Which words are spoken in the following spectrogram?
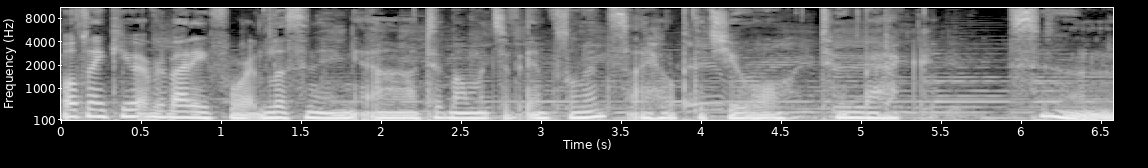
Well, thank you everybody for listening uh, to Moments of Influence. I hope that you will tune back soon.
